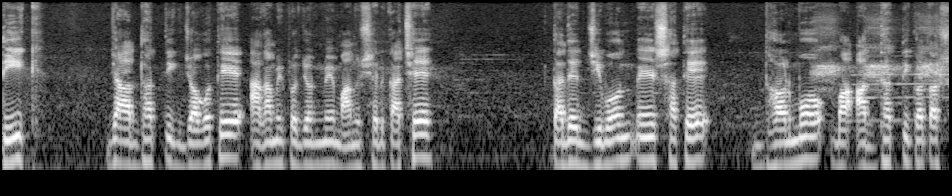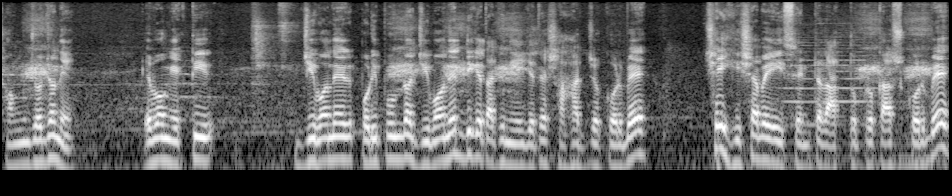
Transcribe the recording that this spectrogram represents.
দিক যা আধ্যাত্মিক জগতে আগামী প্রজন্মে মানুষের কাছে তাদের জীবনের সাথে ধর্ম বা আধ্যাত্মিকতা সংযোজনে এবং একটি জীবনের পরিপূর্ণ জীবনের দিকে তাকে নিয়ে যেতে সাহায্য করবে, সেই হিসাবে এই সেন্টার আত্মপ্রকাশ করবে।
